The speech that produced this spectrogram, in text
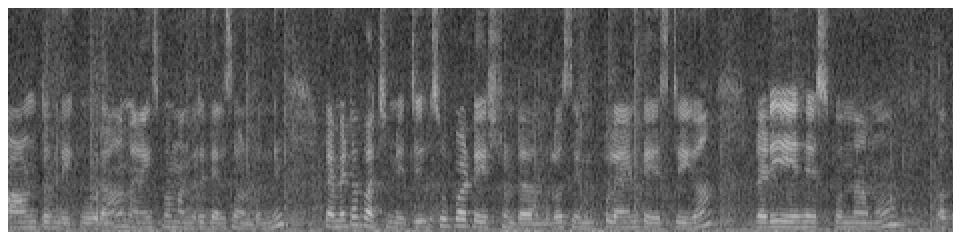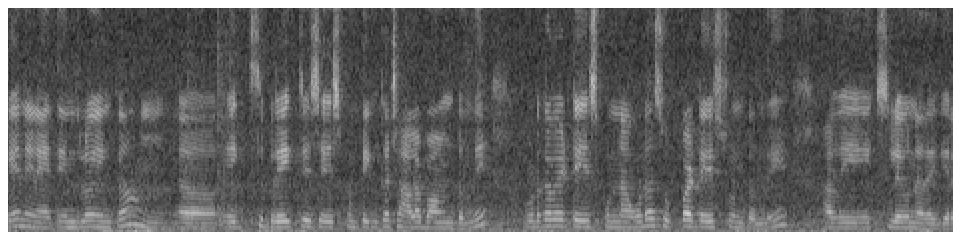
బాగుంటుంది కూర. మ్యాక్సిమం అందరికీ తెలిసే ఉంటుంది. టమాటో పచ్చిమిర్చి సూపర్ టేస్ట్ ఉంటుంది అందులో. సింపుల్ అండ్ టేస్టీగా రెడీ చేసేసుకుందాము ఓకే నేనైతే ఇందులో ఇంకా ఎగ్స్ బ్రేక్ చేసి వేసుకుంటే ఇంకా చాలా బాగుంటుంది. ఉడకబెట్టి వేసుకున్నా కూడా సూపర్ టేస్ట్ ఉంటుంది. అవి ఎగ్స్ లేవు నా దగ్గర.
